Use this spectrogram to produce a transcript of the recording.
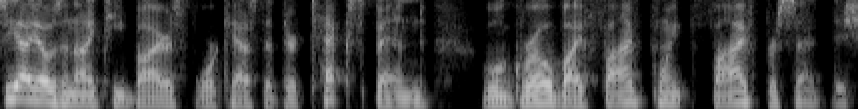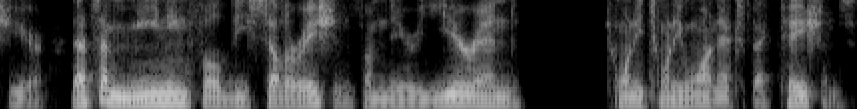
CIOs and IT buyers forecast that their tech spend will grow by 5.5% this year. That's a meaningful deceleration from their year-end 2021 expectations.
